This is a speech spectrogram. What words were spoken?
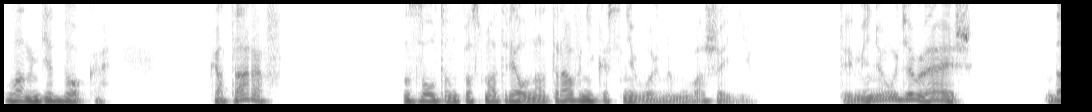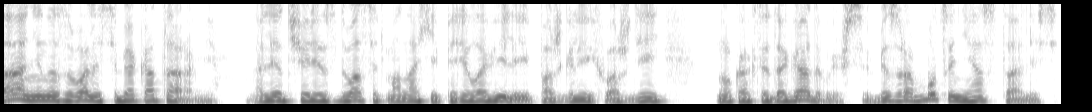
Лангедока. Катаров? Золтан посмотрел на травника с невольным уважением. «Ты меня удивляешь. Да, они называли себя катарами. Лет через двадцать монахи переловили и пожгли их вождей, но, как ты догадываешься, без работы не остались.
